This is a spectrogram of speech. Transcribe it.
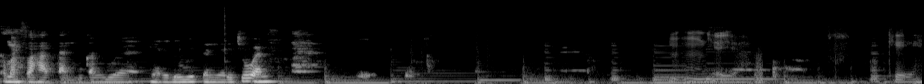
kemaslahatan bukan buat nyari duit dan nyari cuan yeah, yeah. Oke.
